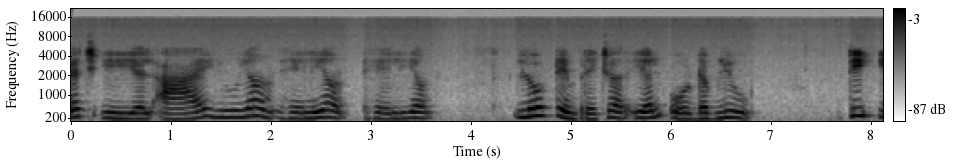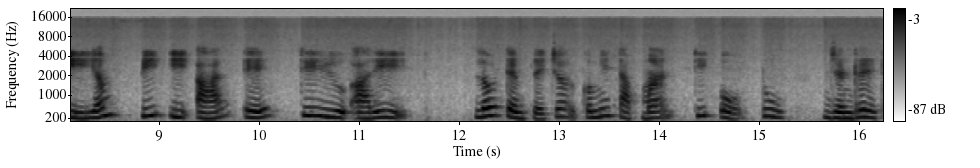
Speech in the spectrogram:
H E L I U M helium helium low temperature L O W T E M P E R A T U R E low temperature कमी तापमान T O to generate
